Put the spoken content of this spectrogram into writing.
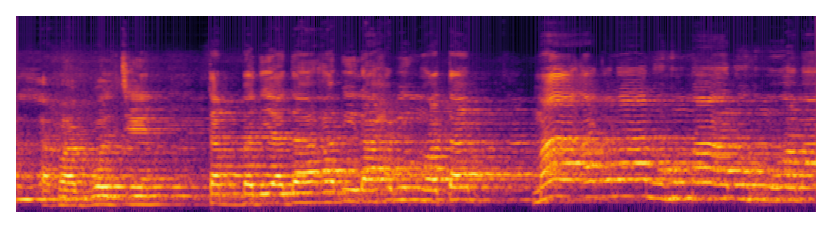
আল্লাহ পাক বলছেন তাব্বাদ ইয়াদা আবি লাহাবিন ওয়া মা আগনা মা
